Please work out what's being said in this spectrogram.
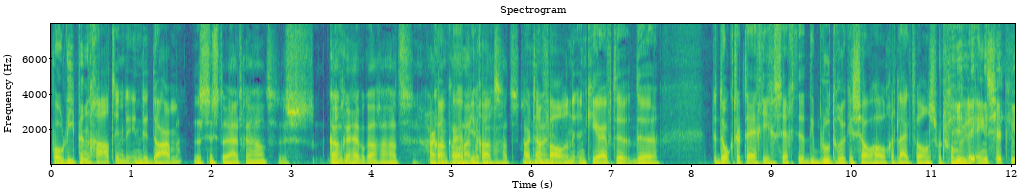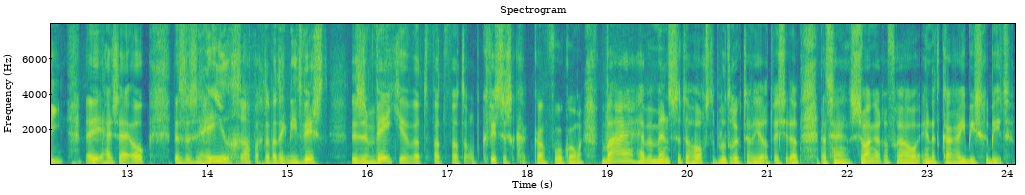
polypen gehad in de, in de darmen. Dat is sinds eruit gehaald. Dus kanker heb ik al gehad. Kanker heb je al gehad. Hartaanval. Een, een keer heeft de, de, de dokter tegen je gezegd... die bloeddruk is zo hoog, het lijkt wel een soort Formule 1-circuit. Nee, hij zei ook, dat is heel grappig, dat wat ik niet wist. Dus een weetje wat, wat, wat op quizzes kan voorkomen. Waar hebben mensen de hoogste bloeddruk ter wereld, wist je dat? Dat zijn zwangere vrouwen in het Caribisch gebied.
